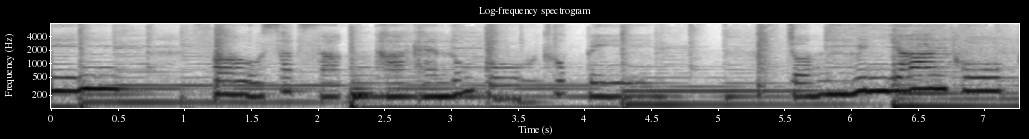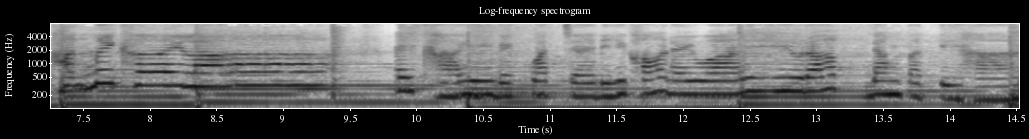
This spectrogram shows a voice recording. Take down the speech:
นี้ เฝ้าซับซักทาแทนหลุงปู่ทุกปี จนวิญญาณผูกพันไม่เคยลา ไอ้ไข่เด็กวัดเจดีย์ขอได้ไว้ รับดังปฏิหาร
